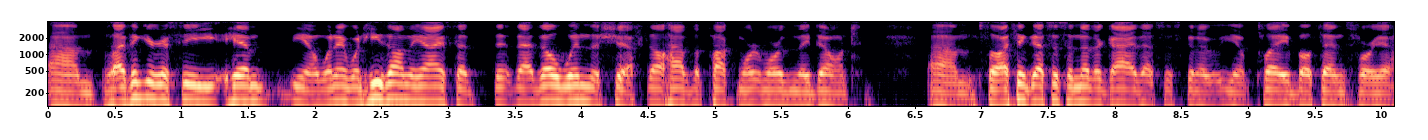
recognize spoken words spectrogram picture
Um, but I think you're going to see him, you know, when when he's on the ice, that, that, that they'll win the shift. They'll have the puck more more than they don't. Um, so I think that's just another guy that's just going to you know play both ends for you.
